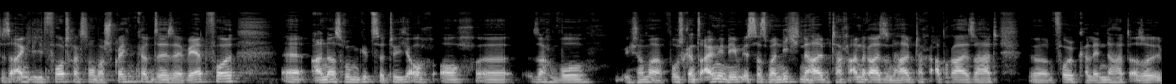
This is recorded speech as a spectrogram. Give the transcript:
des eigentlichen Vortrags nochmal sprechen kann, sehr, sehr wertvoll. Äh, andersrum gibt es natürlich auch, auch äh, Sachen, wo, ich sag mal, wo es ganz angenehm ist, dass man nicht einen halben Tag Anreise, einen halben Tag Abreise hat, wenn man einen vollen Kalender hat. Also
